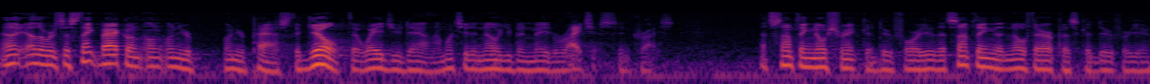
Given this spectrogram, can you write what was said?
In other words, just think back on, on, on, your, on your past, the guilt that weighed you down. I want you to know you've been made righteous in Christ. That's something no shrink could do for you. That's something that no therapist could do for you.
